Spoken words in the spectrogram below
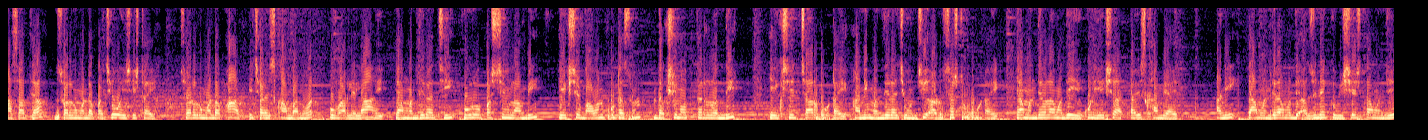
असा त्या स्वर्गमंडपाची वैशिष्ट्य आहे. स्वर्गमंडप हा अठ्ठेचाळीस खांबांवर उभारलेला आहे. या मंदिराची पूर्व पश्चिम लांबी एकशे बावन्न फूट असून दक्षिणोत्तर रुंदी एकशे चार फूट आहे आणि मंदिराची उंची अडुसष्ट फूट आहे. या मंदिरामध्ये एकूण एकशे अठ्ठावीस खांबे आहेत आणि या मंदिरामध्ये अजून एक विशेषता म्हणजे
